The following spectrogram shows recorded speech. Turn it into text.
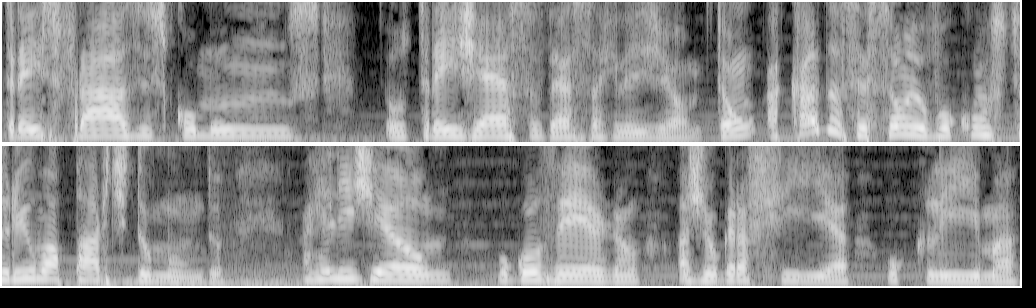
três frases comuns ou três gestos dessa religião. Então a cada sessão eu vou construir uma parte do mundo. A religião, o governo, a geografia, o clima.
